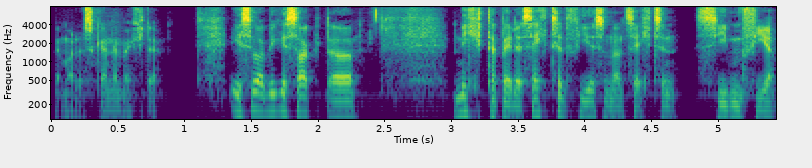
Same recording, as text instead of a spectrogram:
wenn man das gerne möchte. Ist aber, wie gesagt, äh, nicht Tabelle 16.4, sondern 16.7.4.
